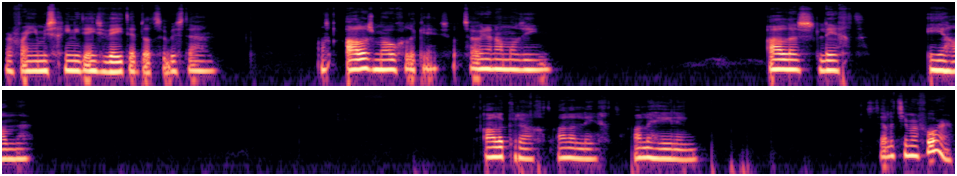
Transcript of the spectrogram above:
waarvan je misschien niet eens weet hebt dat ze bestaan. Als alles mogelijk is, wat zou je dan allemaal zien? Alles ligt in je handen. Alle kracht, alle licht, alle heling. Stel het je maar voor.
